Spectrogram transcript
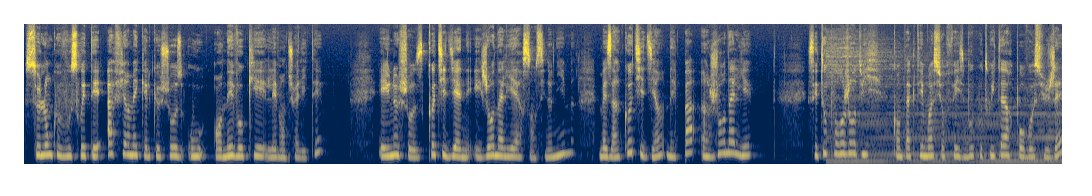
selon que vous souhaitez affirmer quelque chose ou en évoquer l'éventualité et une chose quotidienne et journalière sont synonymes, mais un quotidien n'est pas un journalier. C'est tout pour aujourd'hui. Contactez-moi sur Facebook ou Twitter pour vos sujets.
